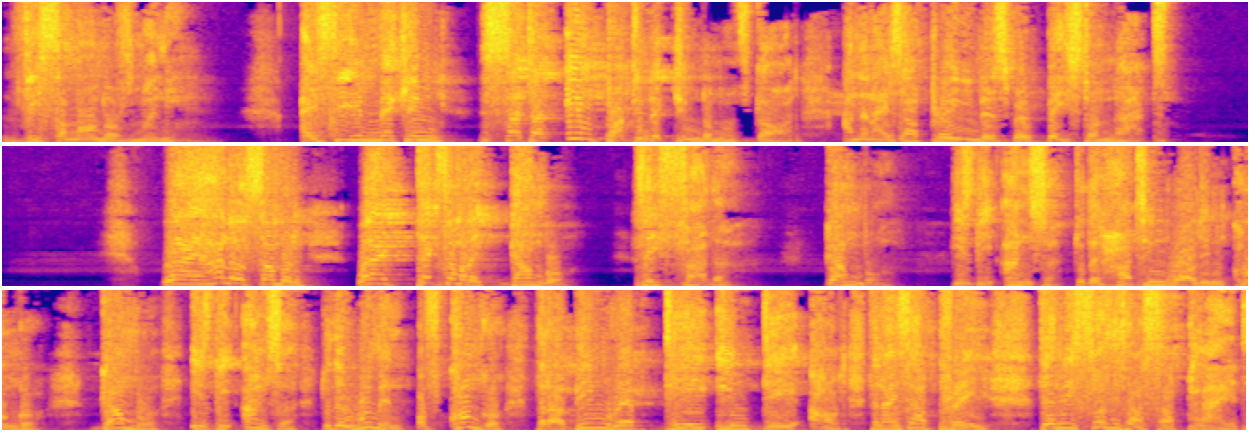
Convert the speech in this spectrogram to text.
this amount of money. I see him making such an impact in the kingdom of God. And then I start praying in the spirit based on that. When I handle somebody, when I take somebody gamble, I say, Father, gamble is the answer to the hurting world in Congo. Gambo is the answer to the women of Congo that are being raped day in, day out. Then I start praying. The resources are supplied.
